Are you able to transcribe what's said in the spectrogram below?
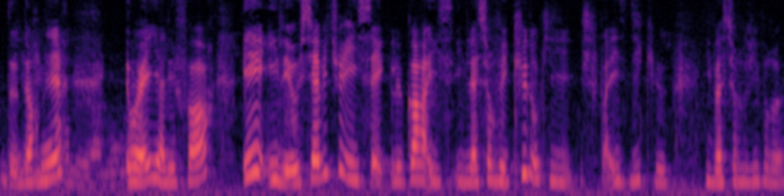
de dormir. Ouais, il y a l'effort. Et il est aussi habitué. Il sait, le corps, il, a survécu, donc il, je sais pas, il se dit qu'il va survivre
